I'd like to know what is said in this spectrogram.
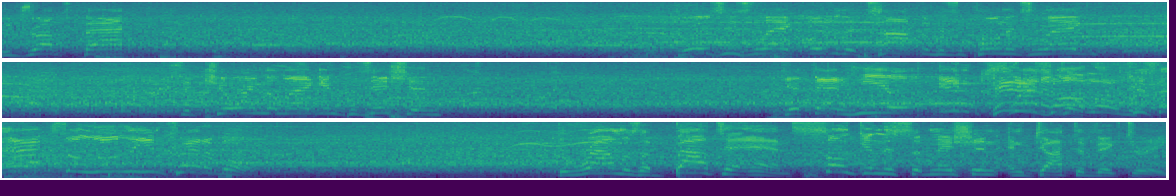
He drops back. Throws his leg over the top of his opponent's leg. Securing the leg in position. Get that heel. Incredible. Just absolutely incredible. The round was about to end. Sunk in the submission and got the victory.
